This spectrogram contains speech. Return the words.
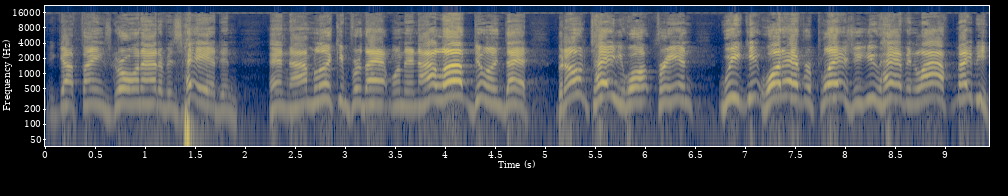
He got things growing out of his head, and, and I'm looking for that one, and I love doing that. But I'll tell you what, friend, we get whatever pleasure you have in life. Maybe,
